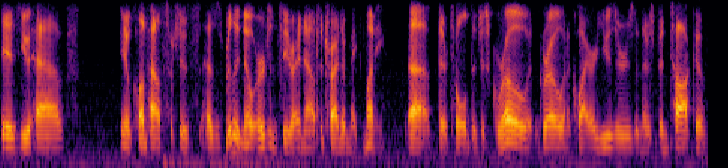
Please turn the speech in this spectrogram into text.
is you have, you know, Clubhouse, which is has really no urgency right now to try to make money. Uh, they're told to just grow and grow and acquire users, and there's been talk of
